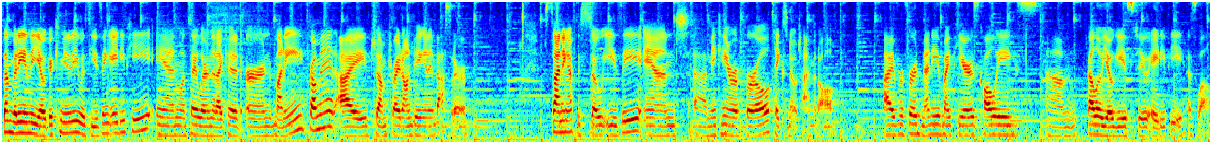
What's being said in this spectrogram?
Somebody in the yoga community was using ADP and once I learned that I could earn money from it, I jumped right on being an ambassador. Signing up is so easy and uh, making a referral takes no time at all. I've referred many of my peers, colleagues, um, fellow yogis to ADP as well.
